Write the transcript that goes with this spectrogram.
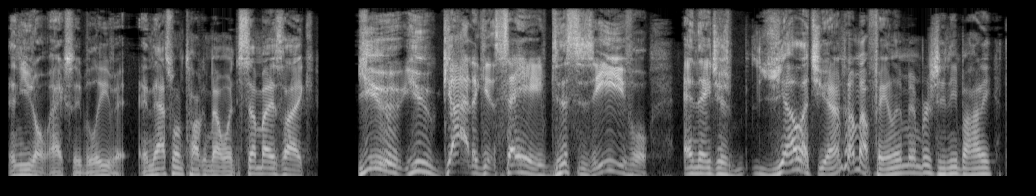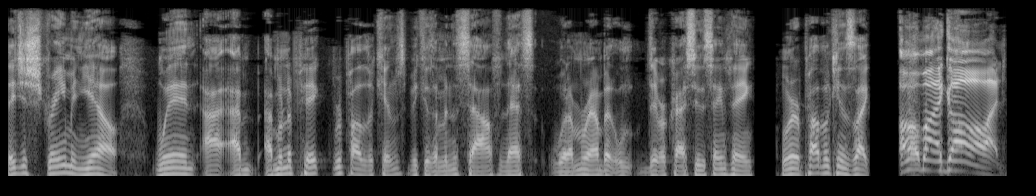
and you don't actually believe it. And that's what I'm talking about when somebody's like, you, you got to get saved. This is evil. And they just yell at you. And I'm talking about family members, anybody. They just scream and yell. When I, I'm, I'm going to pick Republicans because I'm in the South and that's what I'm around. But Democrats do the same thing. When Republicans like, oh my God,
